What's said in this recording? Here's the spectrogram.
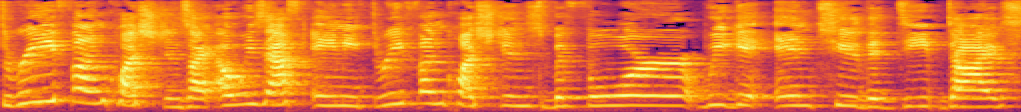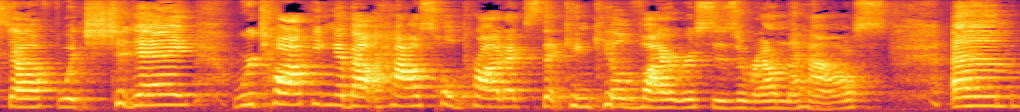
three fun questions. I always ask Amy three fun questions before we get into the deep dive stuff, which today we're talking about household products that can kill viruses around the house. Um,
